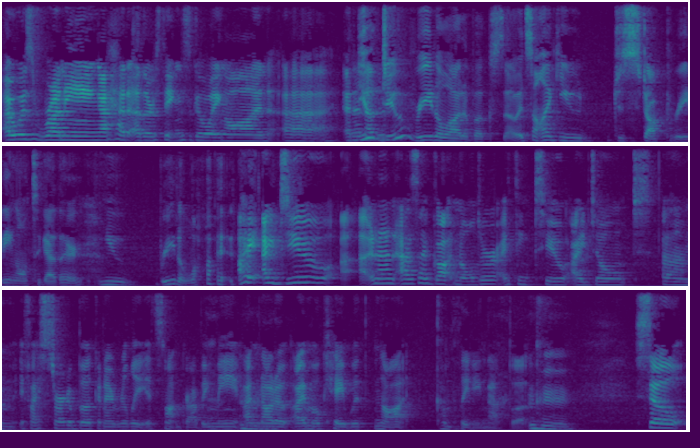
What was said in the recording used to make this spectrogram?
I was running. I had other things going on. Uh, and You do read a lot of books, though. It's not like you just stopped reading altogether. You read a lot. I, I do, and as I've gotten older, I think too. I don't. Um, if I start a book and I really, it's not grabbing me. I'm not. A, I'm okay with not completing that book. So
